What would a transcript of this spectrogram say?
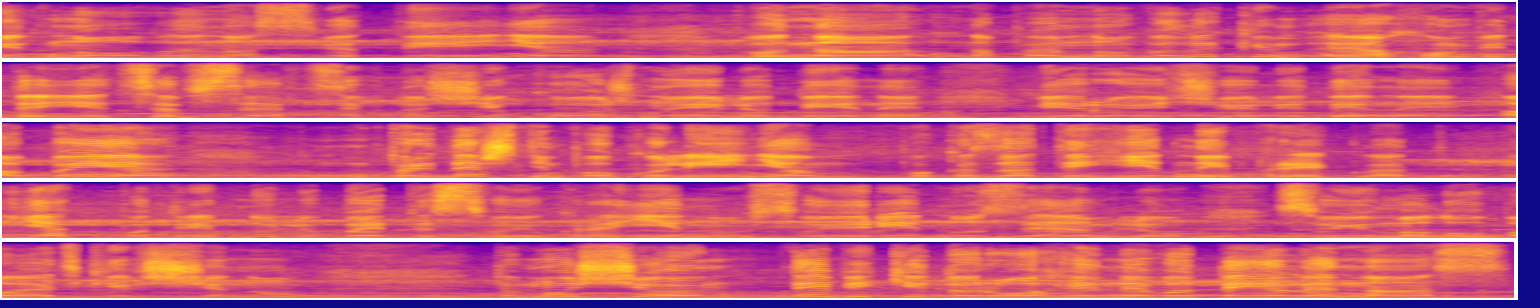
відновлена святиня, вона напевно великим ехом віддається в серці, в душі кожної людини, віруючої людини, аби прийдешнім поколінням показати гідний приклад, як потрібно любити свою країну, свою рідну землю, свою малу батьківщину. Тому що дебіки дороги не водили нас,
